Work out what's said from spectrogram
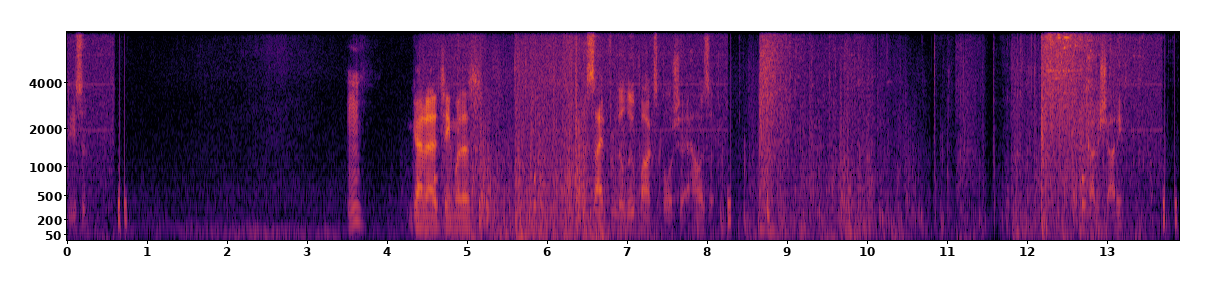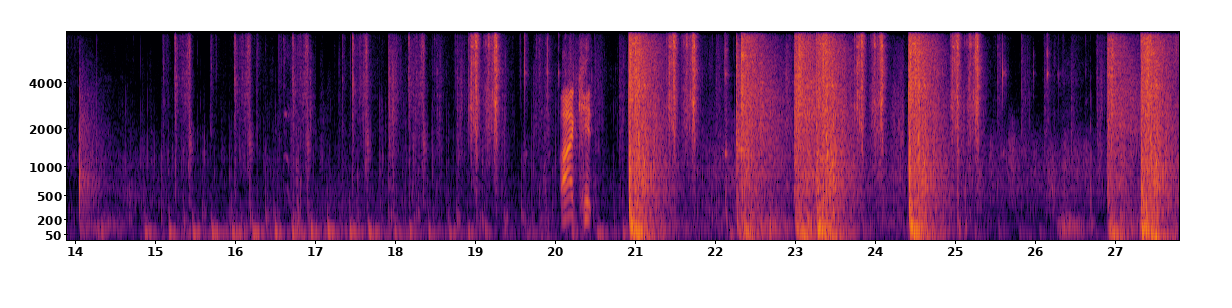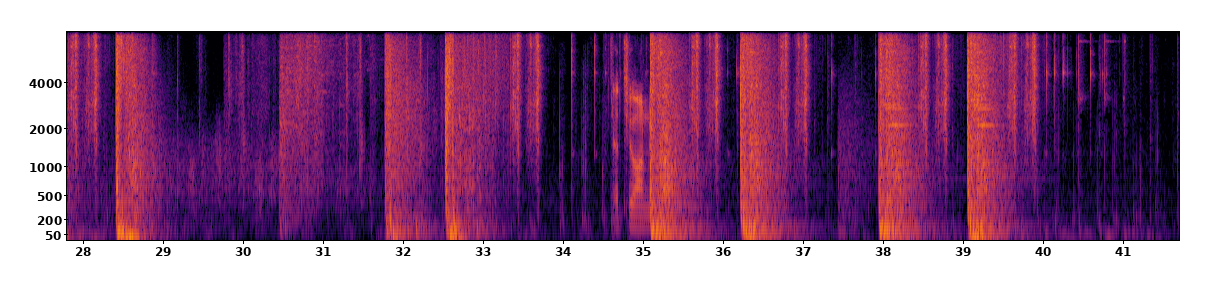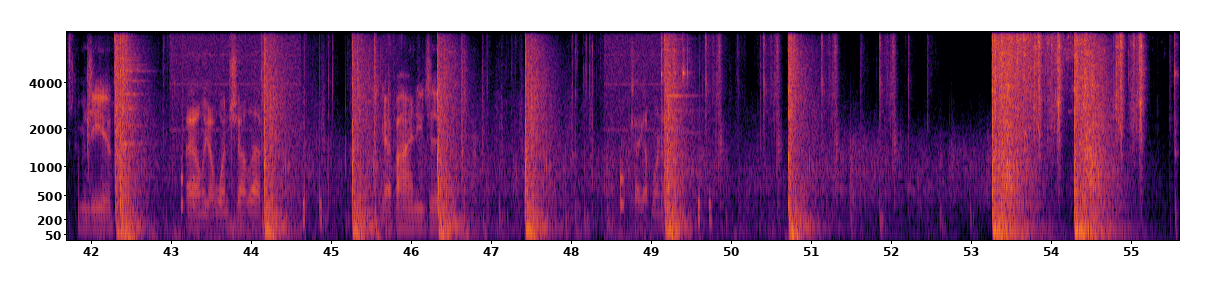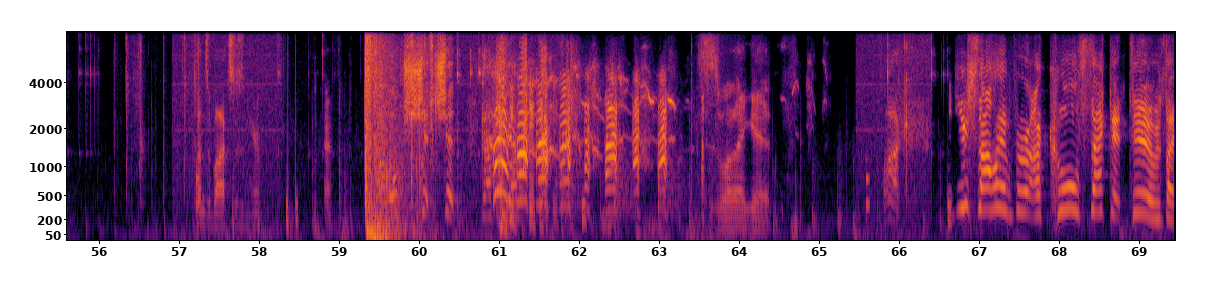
decent. Hmm? Got another team with us. Aside from the loot box bullshit, how is it? Got a shotty? I can't. Got two on me. Coming to you. I only got one shot left. Guy behind you too. Okay, I got more now. Tons of boxes in here. Okay. Oh shit, shit! God damn! This is what I get. Fuck! You saw him for a cool second too. It was like.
